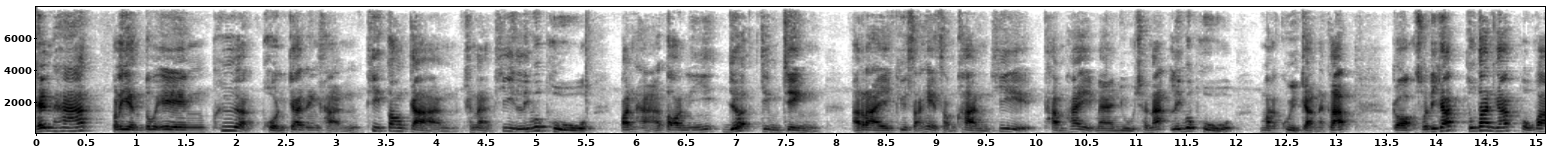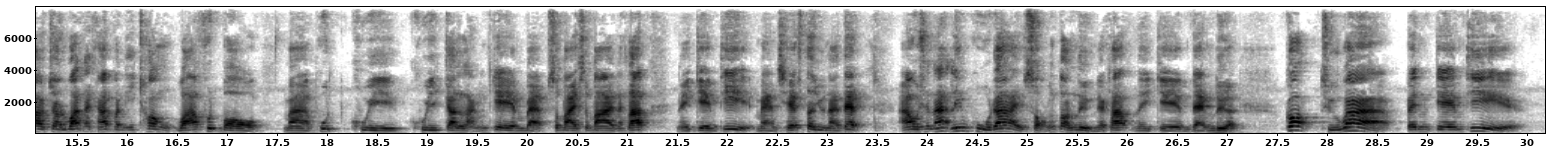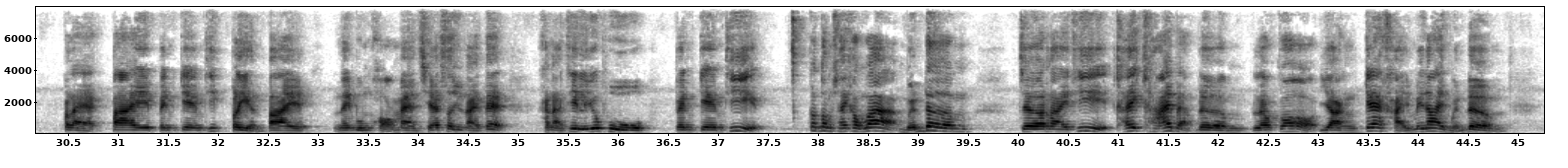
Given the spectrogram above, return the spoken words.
ทนฮาร์ดเปลี่ยนตัวเองเพื่อผลการแข่งขันที่ต้องการ ขณะที่ลิเวอร์พูลปัญหาตอนนี้เยอะจริง ๆ อะไรคือสาเหตุสำคัญที่ทำให้แมนยูชนะลิเวอร์พูลมาคุยกันนะครับ ก็สวัสดีครับ ทุกท่านครับ ผมวาวจอร์นวัฒน์นะครับ วันนี้ช่องว้าฟุตบอล มาพูดคุยคุยกันหลังเกมแบบสบายๆนะครับ ในเกมที่แมนเชสเตอร์ยูไนเต็ดเอาชนะลิเวอร์พูลได้ 2 ต่อ 1 นะครับ ในเกมแดงเดือด ก็ถือว่าเป็นเกมที่แปลกไปเป็นเกมที่เปลี่ยนไปในมุมของแมนเชสเตอร์ยูไนเต็ดขณะที่ลิเวอร์พูลเป็นเกมที่ก็ต้องใช้คำว่าเหมือนเดิม เจออะไรที่คล้ายๆแบบเดิม แล้วก็ยังแก้ไขไม่ได้เหมือนเดิม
